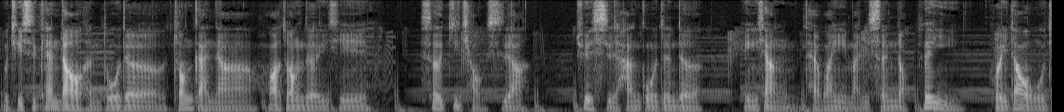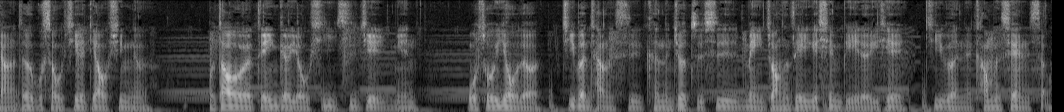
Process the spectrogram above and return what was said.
我其实看到很多的妆感啊、化妆的一些设计巧思啊，确实韩国真的影响台湾也蛮深的哦。所以回到我讲的这个不熟悉的调性呢，我到了这一个游戏世界里面。我所有的基本常识，可能就只是美妆这一个性别的一些基本的 common sense 哦。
